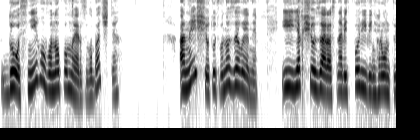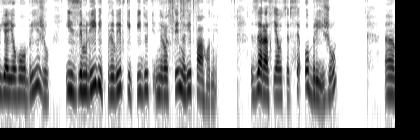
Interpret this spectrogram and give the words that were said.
до снігу воно померзло, бачите? А нижче тут воно зелене. І якщо зараз навіть по рівень ґрунту я його обріжу, із землі від прививки підуть рости нові пагони. Зараз я оце все обріжу, е,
